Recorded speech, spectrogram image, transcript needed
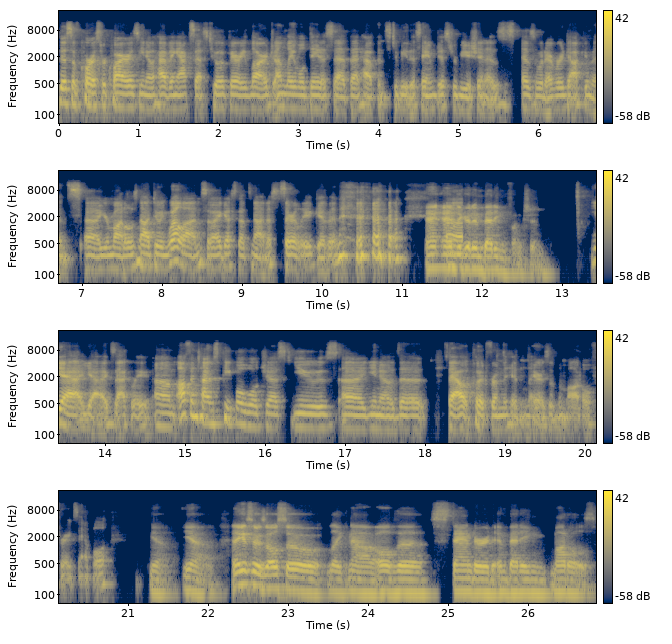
this, of course, requires you know having access to a very large unlabeled data set that happens to be the same distribution as as whatever documents uh, your model is not doing well on. So I guess that's not necessarily a given. and, and a uh, good embedding function. Yeah, yeah, exactly. Um, oftentimes people will just use, uh, you know, the, the output from the hidden layers of the model, for example. Yeah, yeah. And I guess there's also like now all the standard embedding models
